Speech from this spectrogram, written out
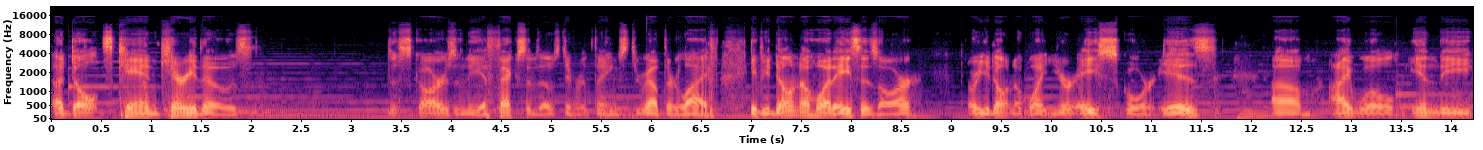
adults can carry those the scars and the effects of those different things throughout their life. If you don't know what ACEs are, or you don't know what your ACE score is, um, I will in the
